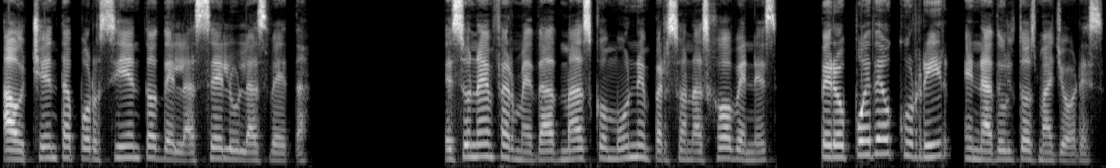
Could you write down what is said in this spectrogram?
a 80% de las células beta. Es una enfermedad más común en personas jóvenes pero puede ocurrir en adultos mayores.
